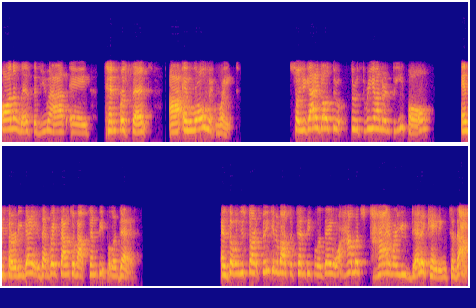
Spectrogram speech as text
on a list if you have a 10% uh, enrollment rate. So you got to go through through 300 people in 30 days. That breaks down to about 10 people a day. And so when you start thinking about the 10 people a day, well, how much time are you dedicating to that?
